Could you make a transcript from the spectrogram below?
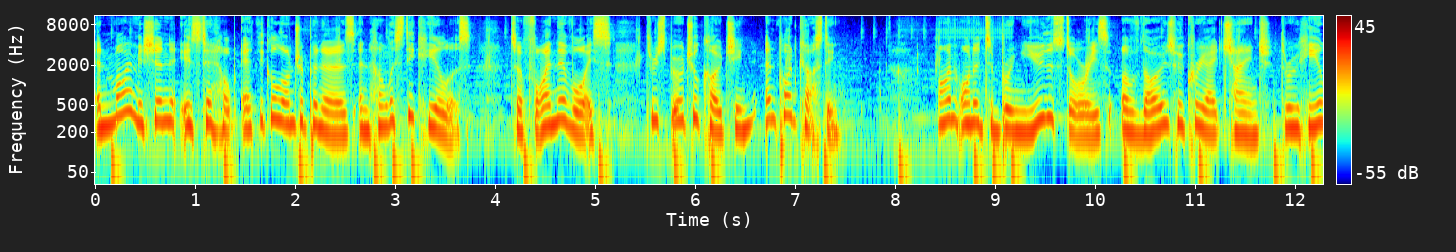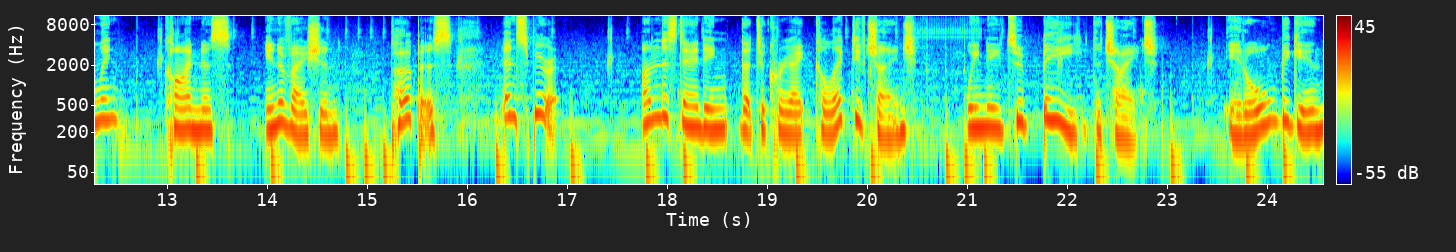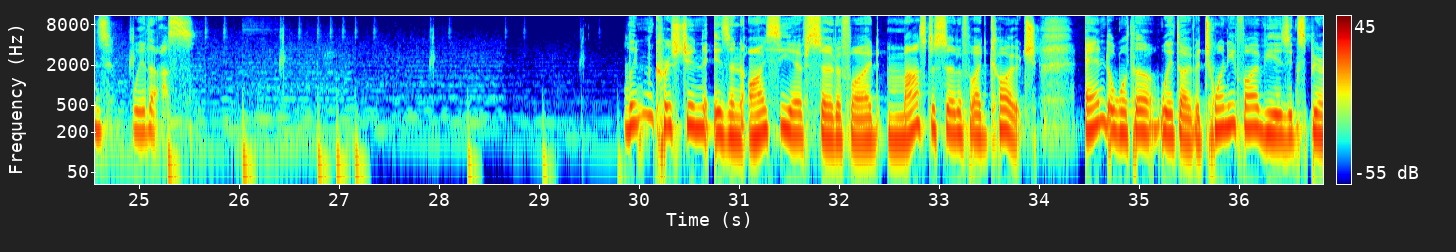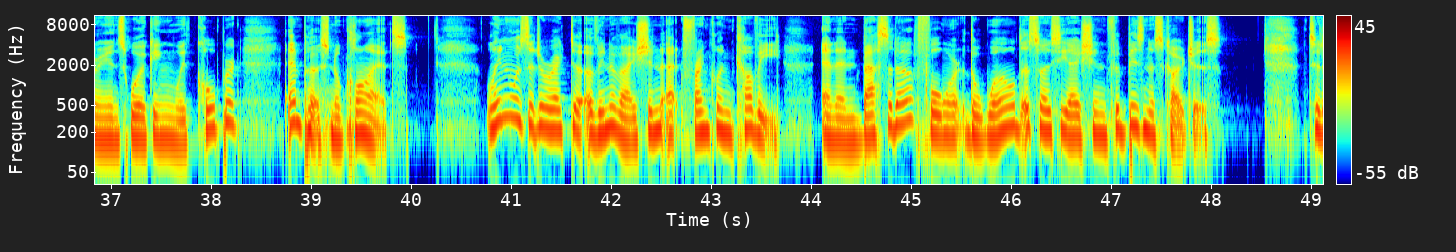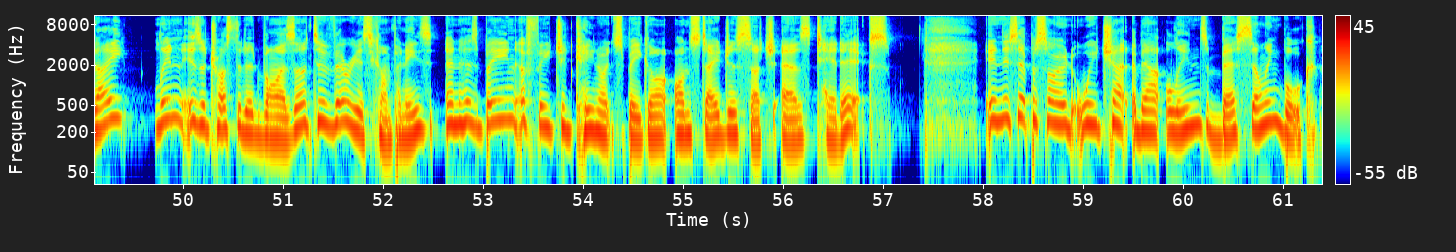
and my mission is to help ethical entrepreneurs and holistic healers to find their voice through spiritual coaching and podcasting. I'm honoured to bring you the stories of those who create change through healing, kindness, innovation, purpose, and spirit. Understanding that to create collective change, we need to be the change. It all begins with us. Lyn Christian is an ICF certified, master certified coach and author with over 25 years' experience working with corporate and personal clients. Lyn was the Director of Innovation at Franklin Covey, an ambassador for the World Association for Business Coaches. Today, Lyn is a trusted advisor to various companies and has been a featured keynote speaker on stages such as TEDx. In this episode, we chat about Lyn's best selling book,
